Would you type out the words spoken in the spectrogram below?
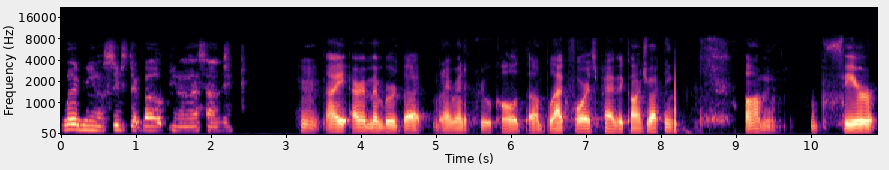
whatever you know suits their boat, you know that's how they Hmm. I, I remember that when I ran a crew called um, Black Forest Private Contracting, um, Fear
